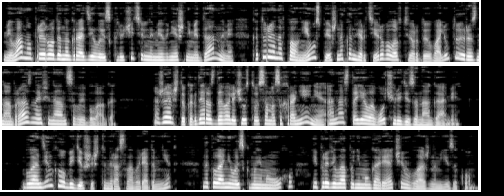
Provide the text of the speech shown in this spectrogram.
Милану природа наградила исключительными внешними данными, которые она вполне успешно конвертировала в твердую валюту и разнообразные финансовые блага. Жаль, что когда раздавали чувство самосохранения, она стояла в очереди за ногами. Блондинка, убедившись, что Мирослава рядом нет, наклонилась к моему уху и провела по нему горячим влажным языком.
